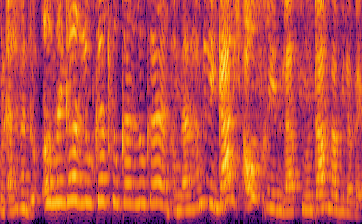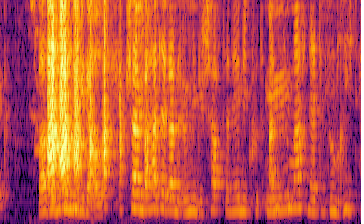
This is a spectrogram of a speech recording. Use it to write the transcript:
und alle waren so, oh mein Gott, Lukas, Lukas, Lukas. Und dann haben die den gar nicht ausreden lassen und dann war wieder weg. War sein Handy wieder aus. Scheinbar hat er dann irgendwie geschafft, sein Handy kurz anzumachen. Der hatte so ein richtig,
